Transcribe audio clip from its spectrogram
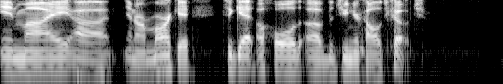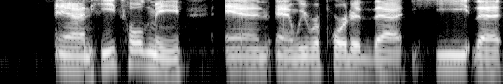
in my uh, in our market to get a hold of the junior college coach, and he told me and and we reported that he that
